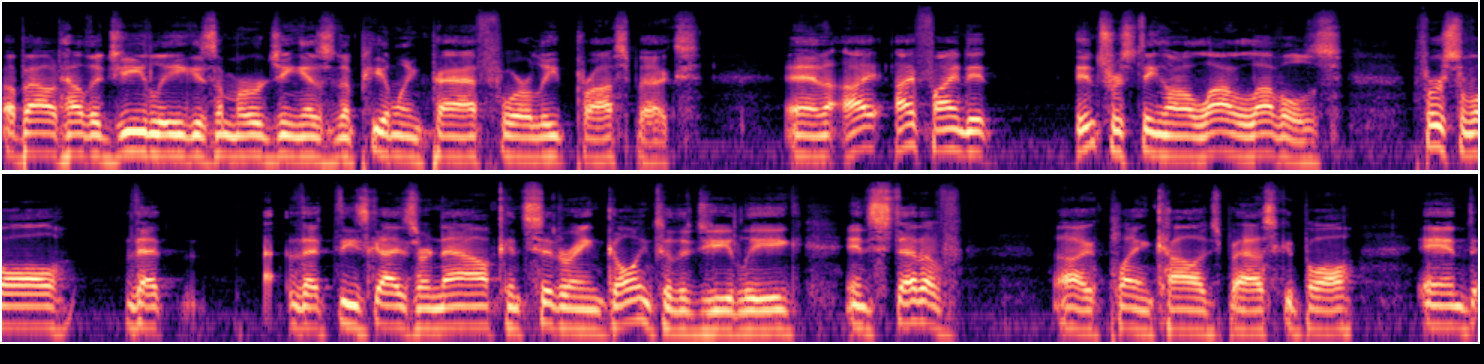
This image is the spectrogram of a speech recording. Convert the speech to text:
about how the G League is emerging as an appealing path for elite prospects. And I, I find it interesting on a lot of levels. First of all, that that these guys are now considering going to the G League instead of uh, playing college basketball. And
